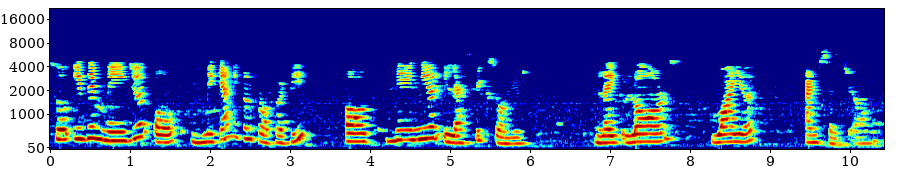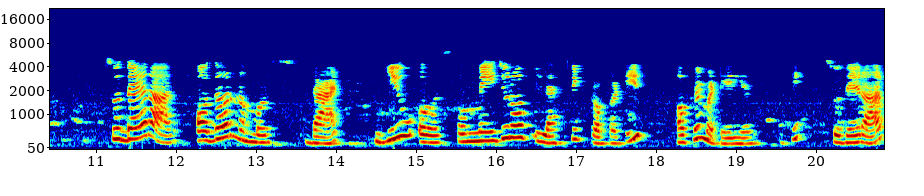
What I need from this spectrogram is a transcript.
So is a measure of mechanical properties of linear elastic solids like rods, wires and such. So there are other numbers that give us a measure of elastic properties of a material. Okay. So there are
